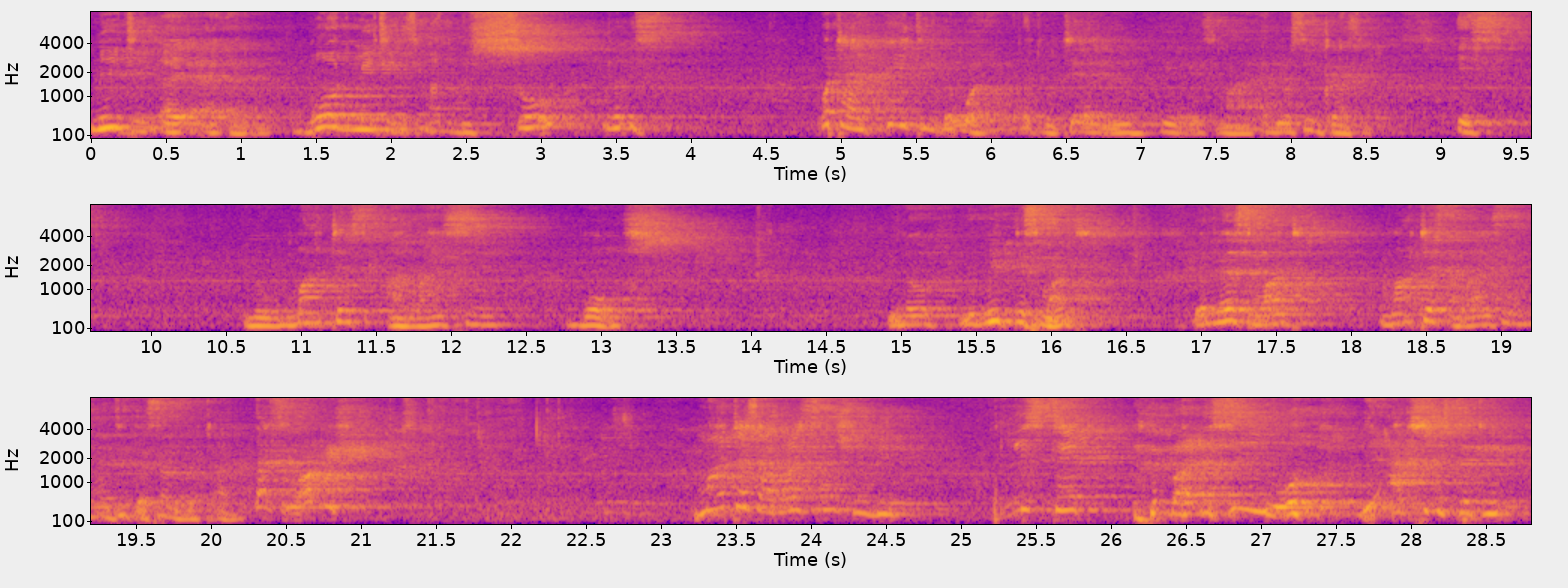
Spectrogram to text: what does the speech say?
meeting, uh, uh, uh, board meetings must be so, you know, it's, what I hate in the world, let me tell you here is my idiosyncrasy, is no matters arising boards. You know, you meet this month, the next month, matters arising 90% of the time. That's rubbish. Matters arising should be listed by the CEO, the actions taken,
